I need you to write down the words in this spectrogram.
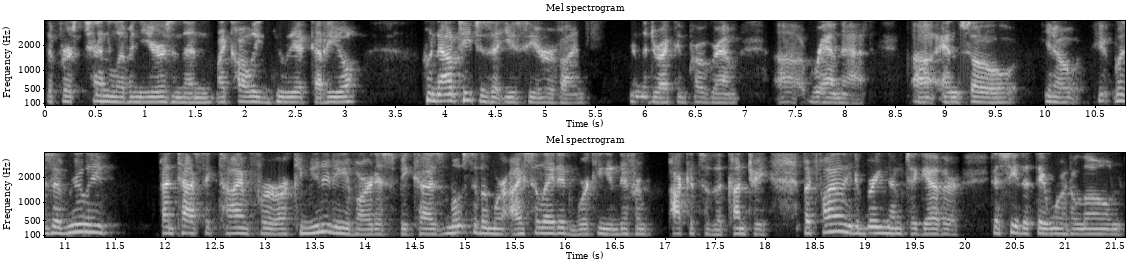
the first 10, 11 years. And then my colleague, Juliette Carrillo, who now teaches at UC Irvine in the directing program, uh, ran that. Uh, and so, you know, it was a really fantastic time for our community of artists because most of them were isolated, working in different pockets of the country. But finally, to bring them together to see that they weren't alone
